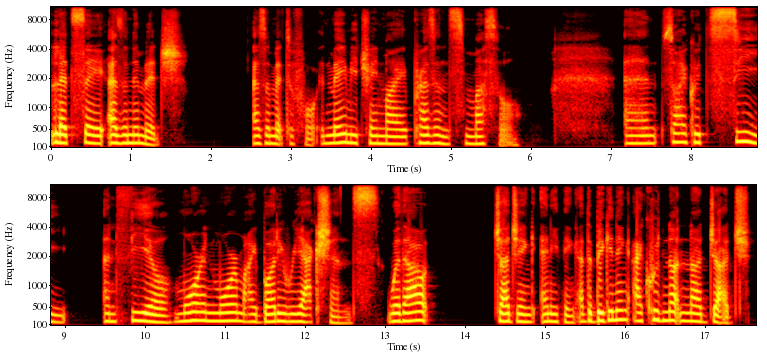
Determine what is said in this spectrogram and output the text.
let's say as an image, as a metaphor, it made me train my presence muscle, and so I could see and feel more and more my body reactions without judging anything. At the beginning, I could not not judge.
